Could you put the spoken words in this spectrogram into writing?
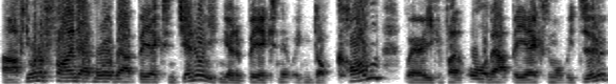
Uh, if you want to find out more about BX in general, you can go to bxnetworking.com where you can find all about BX and what we do.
